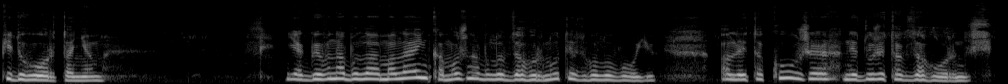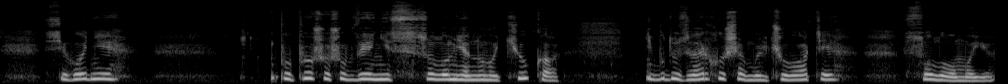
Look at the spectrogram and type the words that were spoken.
підгортанням. Якби вона була маленька, можна було б загорнути з головою. Але таку вже не дуже так загорнеш. Сьогодні попрошу, щоб виніс солом'яного тюка і буду зверху ще мульчувати соломою.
